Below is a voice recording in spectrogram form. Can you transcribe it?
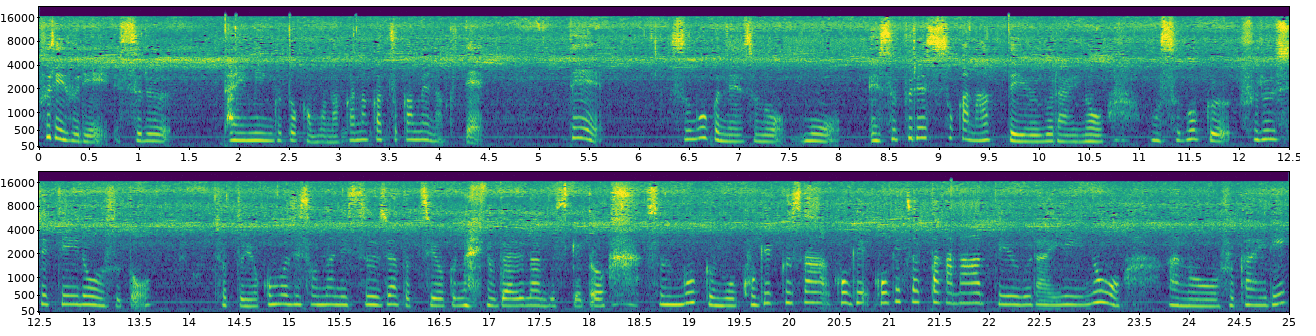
フリフリするタイミングとかもなかなかつかめなくてですごくねそのもうエスプレッソかなっていうぐらいのもうすごくフルシティローストちょっと横文字そんなに数字だと強くないのであれなんですけど すんごくもう焦げ草焦げ焦げちゃったかなっていうぐらいのあの深入り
